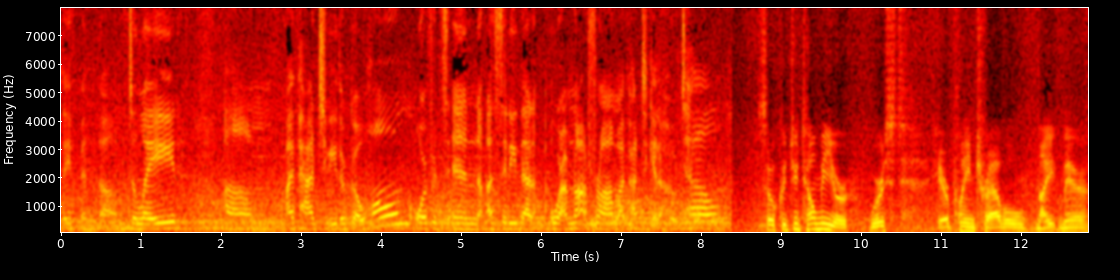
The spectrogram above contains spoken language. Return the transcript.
they've been um, delayed. Um, I've had to either go home or if it's in a city that where I'm not from, I've had to get a hotel. So, could you tell me your worst airplane travel nightmare?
